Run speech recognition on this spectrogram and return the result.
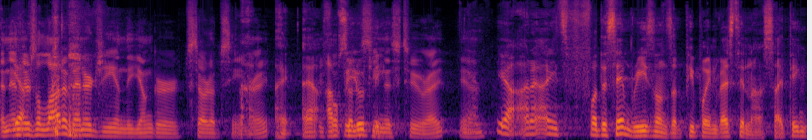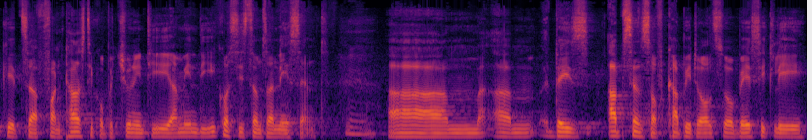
and, and Yeah. there's a lot of energy in the younger startup scene, right? I- I- You've You've absolutely. seen this too, right? Yeah. Yeah, and I- it's for the same reasons that people invest in us. I think it's a fantastic opportunity. I mean, the ecosystems are nascent. Um, um, there's absence of capital, so basically,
